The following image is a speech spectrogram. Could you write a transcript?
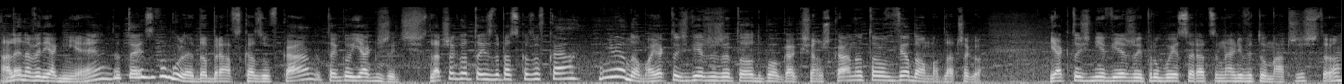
Ale nawet jak nie, to to jest w ogóle dobra wskazówka do tego, jak żyć. Dlaczego to jest dobra wskazówka? Nie wiadomo. Jak ktoś wierzy, że to od Boga książka, no to wiadomo dlaczego. Jak ktoś nie wierzy i próbuje sobie racjonalnie wytłumaczyć, to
